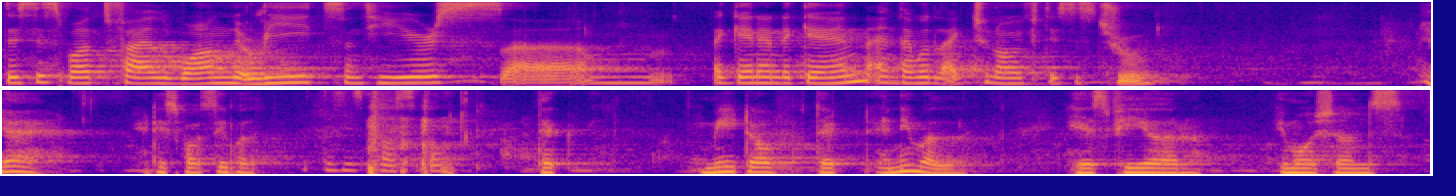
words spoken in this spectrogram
This is what file one reads and hears um, again and again, and I would like to know if this is true. Yeah, it is possible. This is possible. The meat of that animal has fear, emotions.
